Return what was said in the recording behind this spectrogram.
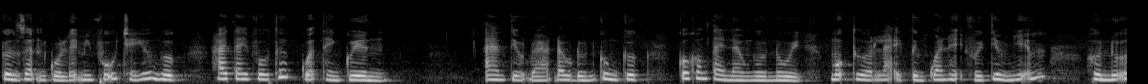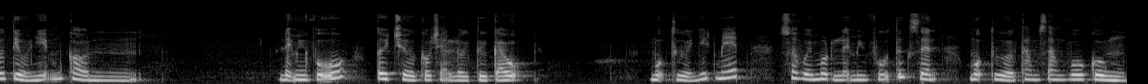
Cơn giận của Lệ Minh Phũ cháy hương ngực, hai tay vô thức cuộn thành quyền. An tiểu đoá đau đớn cùng cực, cô không tài nào ngờ nổi mộ thừa lại từng quan hệ với tiểu nhiễm. Hơn nữa tiểu nhiễm còn... Lệ Minh Vũ, tôi chờ câu trả lời từ cậu. Mộ thừa nhếch mép, so với một lệ minh phú tức giận, mộ thừa thong song vô cùng.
